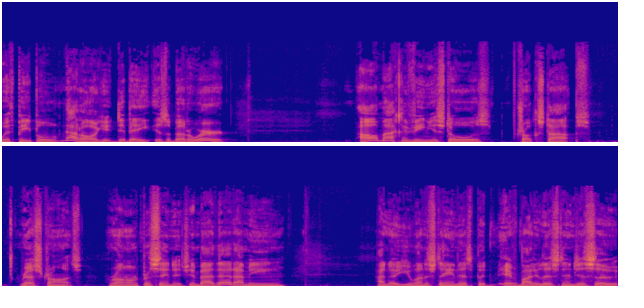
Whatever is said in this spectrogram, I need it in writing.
with people, not argue, debate is a better word. All my convenience stores, truck stops, restaurants run on a percentage. And by that, I mean, I know you understand this, but everybody listening, just so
